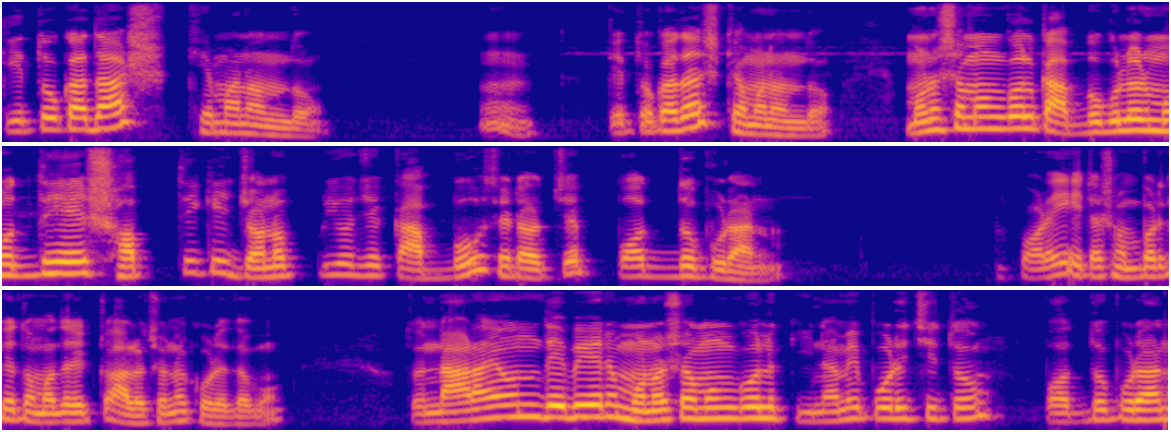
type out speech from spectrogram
কেতকাদাস ক্ষেমানন্দ। হুম, কেতকাদাস ক্ষেমানন্দ। মনসামঙ্গল কাব্যগুলোর মধ্যে সব থেকে জনপ্রিয় যে কাব্য সেটা হচ্ছে পদ্মপুরাণ। পরে এটা সম্পর্কে তোমাদের একটু আলোচনা করে দেবো। তো নারায়ণ দেবের মনসামঙ্গল কী নামে পরিচিত? পদ্মপুরাণ।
